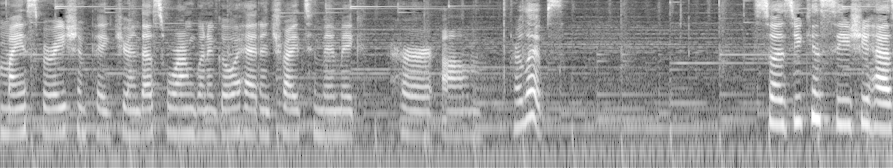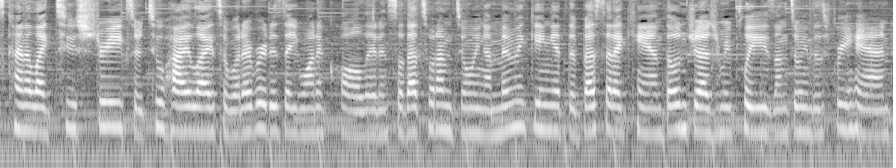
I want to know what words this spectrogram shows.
my inspiration picture and that's where I'm going to go ahead and try to mimic her, um, her lips. So as you can see, she has kind of like two streaks or two highlights or whatever it is that you want to call it. And so that's what I'm doing. I'm mimicking it the best that I can. Don't judge me, please. I'm doing this freehand.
